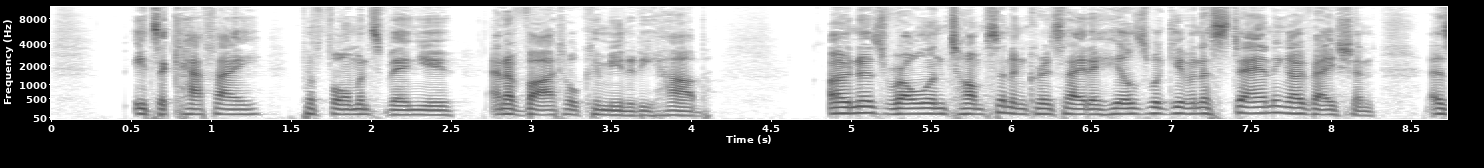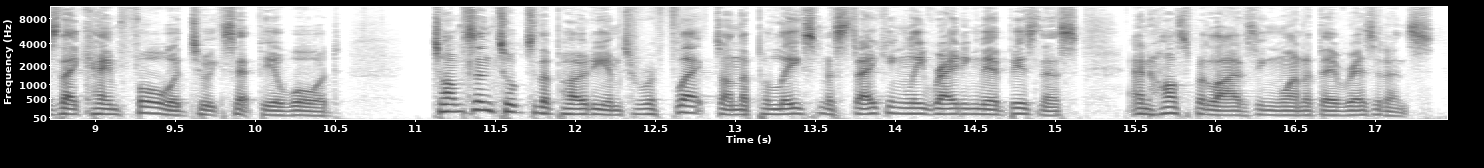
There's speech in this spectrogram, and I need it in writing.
It's a cafe, performance venue, and a vital community hub. Owners Roland Thompson and Crusader Hills were given a standing ovation as they came forward to accept the award. Thompson took to the podium to reflect on the police mistakenly raiding their business and hospitalising one of their residents.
